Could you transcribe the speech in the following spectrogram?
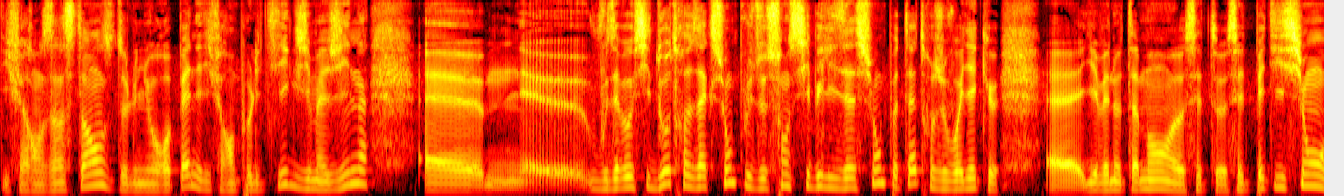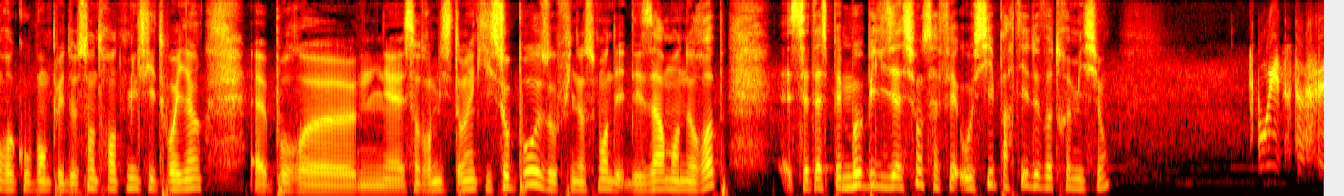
différentes instances de l'Union européenne, des différents politiques, j'imagine. vous avez aussi d'autres actions, plus de sensibilisation peut-être? Je voyais que il y avait notamment cette, cette pétition recoupant plus de 130 000 citoyens pour 130 000 citoyens qui s'opposent au financement des, des armes en Europe. Cet aspect mobilisation, ça fait aussi partie de votre mission? Oui, tout à fait.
